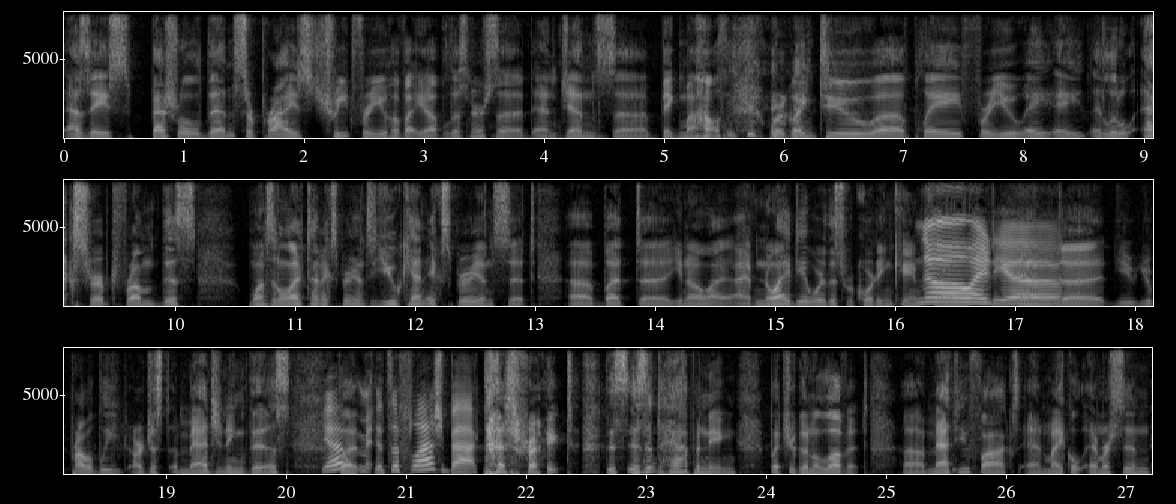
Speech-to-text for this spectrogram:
as a special then surprise treat for you Hawaii Up listeners uh, and Jen's uh, big mouth, we're going to uh, play for you a, a, a little excerpt from this once in a lifetime experience. You can experience it, uh, but uh, you know I, I have no idea where this recording came No from. No idea. and uh, you you probably are just imagining this. Yeah, it's a flashback. that's right. This isn't happening, but you're going to love it. Uh, Matthew Fox and Michael Emerson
